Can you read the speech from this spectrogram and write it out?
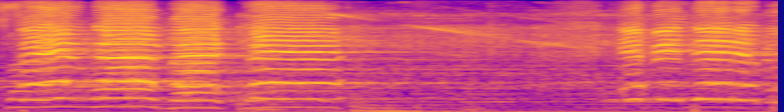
Same God back then. If he did it before,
